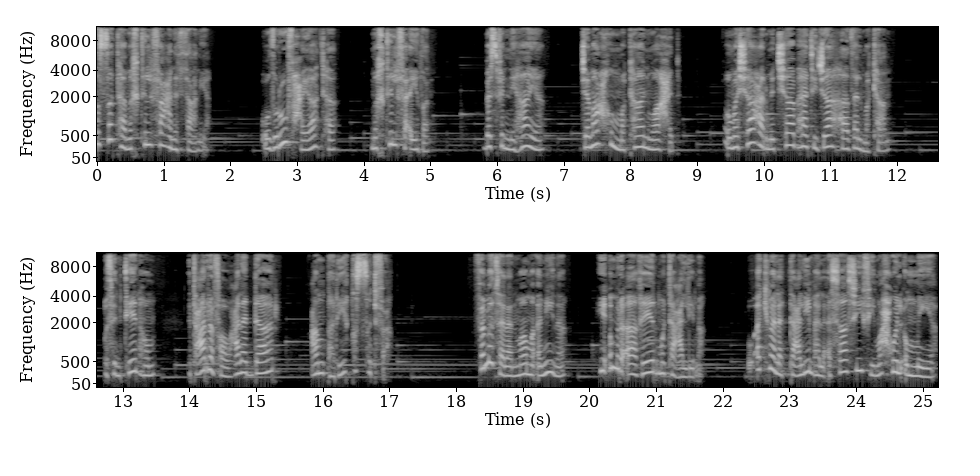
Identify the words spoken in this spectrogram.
قصتها مختلفة عن الثانية وظروف حياتها مختلفة أيضا. بس في النهاية جمعهم مكان واحد ومشاعر متشابهة تجاه هذا المكان. وثنتينهم تعرفوا على الدار عن طريق الصدفة. فمثلا ماما أمينة هي امرأة غير متعلمة وأكملت تعليمها الأساسي في محو الأمية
